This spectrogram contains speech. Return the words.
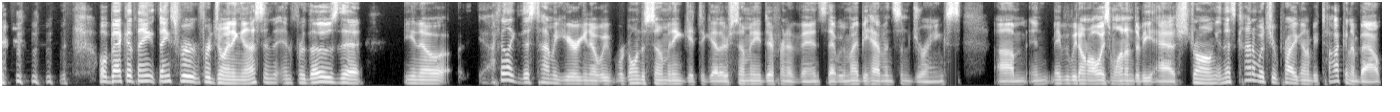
well, Becca, thank, thanks for for joining us, and and for those that you know, I feel like this time of year, you know, we, we're going to so many get-togethers, so many different events that we might be having some drinks, um, and maybe we don't always want them to be as strong, and that's kind of what you're probably going to be talking about.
